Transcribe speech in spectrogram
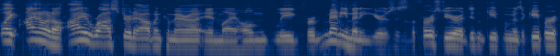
like, I don't know. I rostered Alvin Kamara in my home league for many, many years. This is the first year I didn't keep him as a keeper.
